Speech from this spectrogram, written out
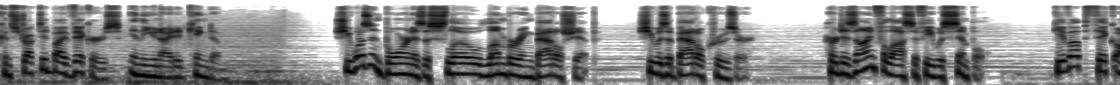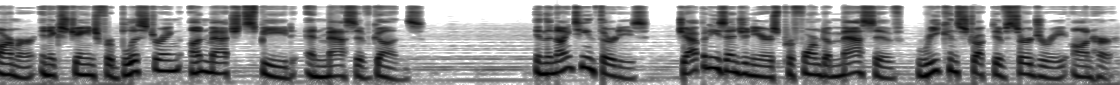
constructed by Vickers in the United Kingdom. She wasn't born as a slow, lumbering battleship. She was a battle cruiser. Her design philosophy was simple. Give up thick armor in exchange for blistering, unmatched speed and massive guns. In the 1930s, Japanese engineers performed a massive, reconstructive surgery on her.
